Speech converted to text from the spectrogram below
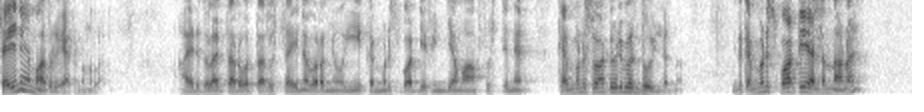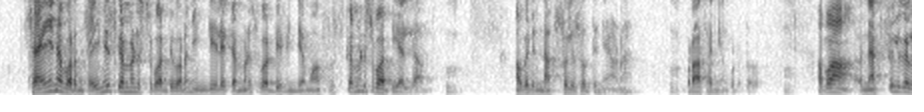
ചൈനയെ മാതൃകയാക്കണം എന്നുള്ള. ആയിരത്തി തൊള്ളായിരത്തി അറുപത്താറിൽ ചൈന പറഞ്ഞു ഈ കമ്മ്യൂണിസ്റ്റ് പാർട്ടി ഓഫ് ഇന്ത്യ മാർക്സിസ്റ്റിന് കമ്മ്യൂണിസ്റ്റുമായിട്ട് ഒരു ബന്ധവുമില്ലെന്ന്. ഇത് കമ്മ്യൂണിസ്റ്റ് പാർട്ടി അല്ലെന്നാണ് ചൈന പറഞ്ഞു ചൈനീസ് കമ്മ്യൂണിസ്റ്റ് പാർട്ടി പറഞ്ഞു ഇന്ത്യയിലെ communist party of India Marxist communist party അല്ല അവർ നക്സലിസത്തിനെയാണ് പ്രാധാന്യം കൊടുത്തത്. അപ്പോൾ നക്സലുകൾ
